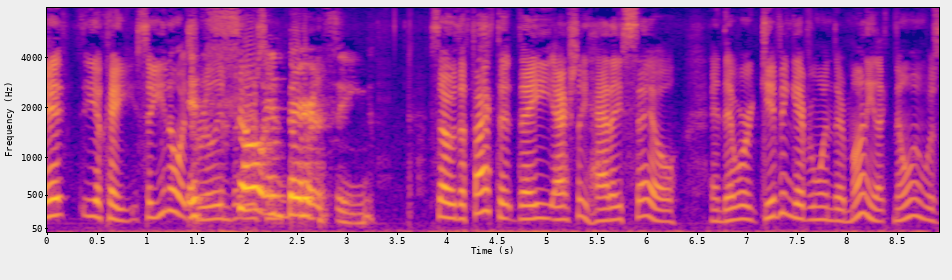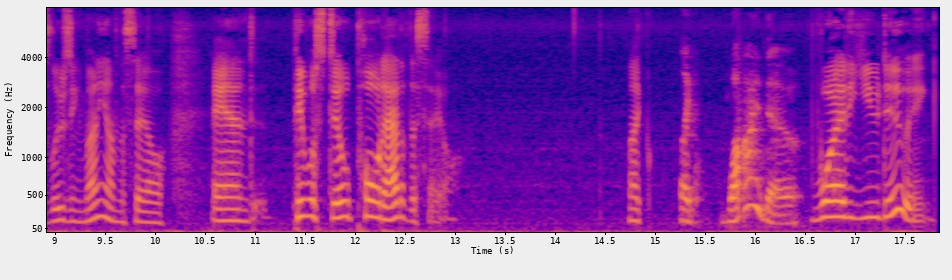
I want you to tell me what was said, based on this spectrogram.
It okay, so you know what's It's really so embarrassing? embarrassing. So the fact that they actually had a sale and they were giving everyone their money, like no one was losing money on the sale, and people still pulled out of the sale. Like, why though? What are you doing?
